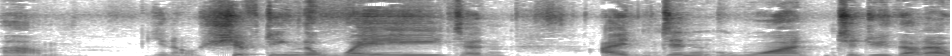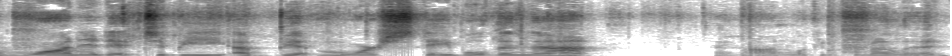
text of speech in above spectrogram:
um, you know, shifting the weight. And I didn't want to do that. I wanted it to be a bit more stable than that. Hang on, looking for my lid.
